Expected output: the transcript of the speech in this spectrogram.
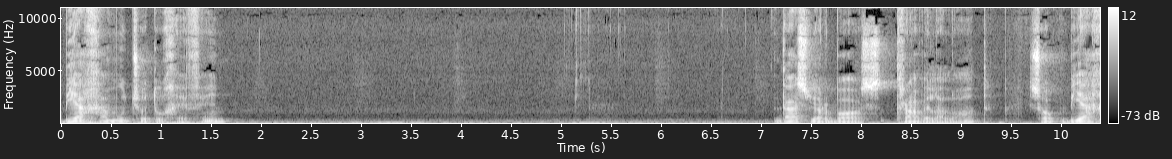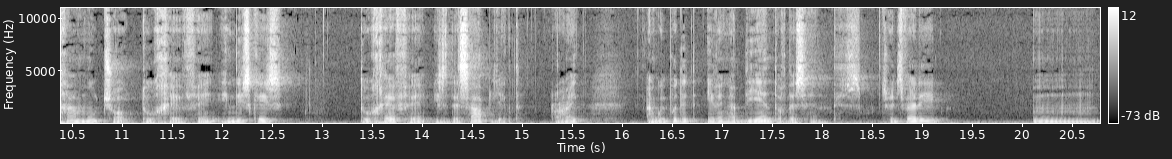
¿Viaja mucho tu jefe? Does your boss travel a lot? So, viaja mucho tu jefe. In this case, tu jefe is the subject, right? And we put it even at the end of the sentence. So it's very, um,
